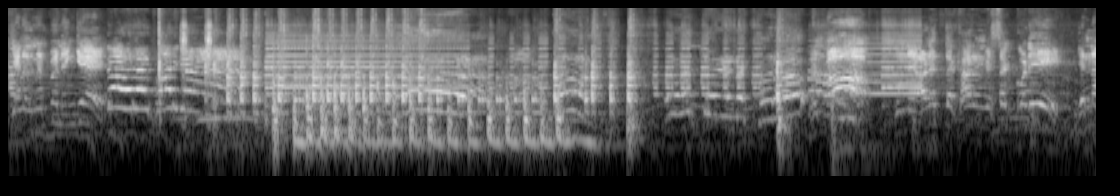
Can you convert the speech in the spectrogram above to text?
எனது நண்பனை எங்கே? பாருங்க. விஷக்கொடி என்ன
